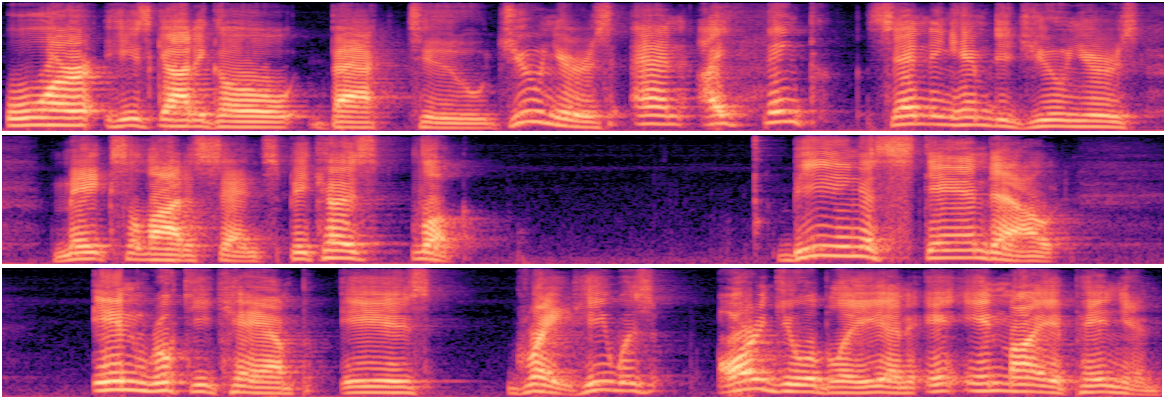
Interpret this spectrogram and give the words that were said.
or he's got to go back to juniors. And I think sending him to juniors makes a lot of sense because, look, being a standout in rookie camp is great. He was arguably, and in my opinion,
